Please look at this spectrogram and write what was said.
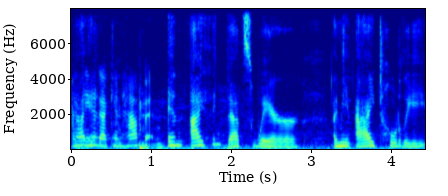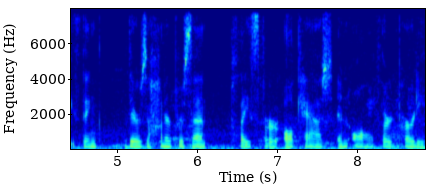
I Yeah, think and- that can happen. And I think that's where, I mean, I totally think there's a 100% place for all cash and all third party.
